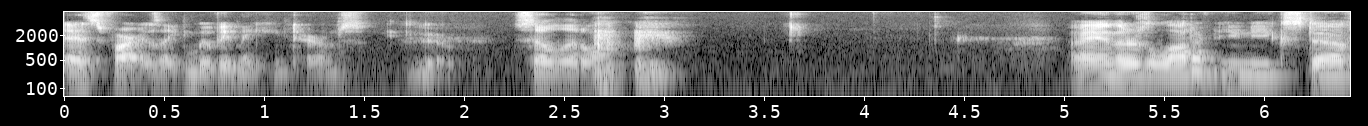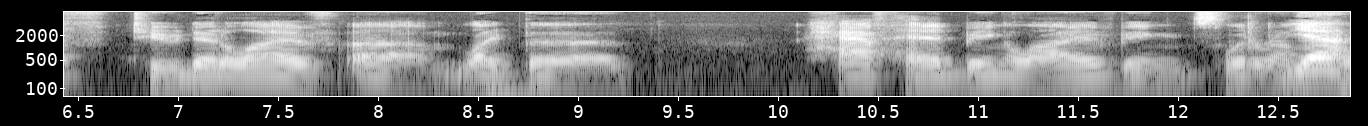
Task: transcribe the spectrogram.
as far as like movie making terms. Yeah. So little. I mean, there's a lot of unique stuff to Dead Alive, um, like the half head being alive, being slid around. the Yeah,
